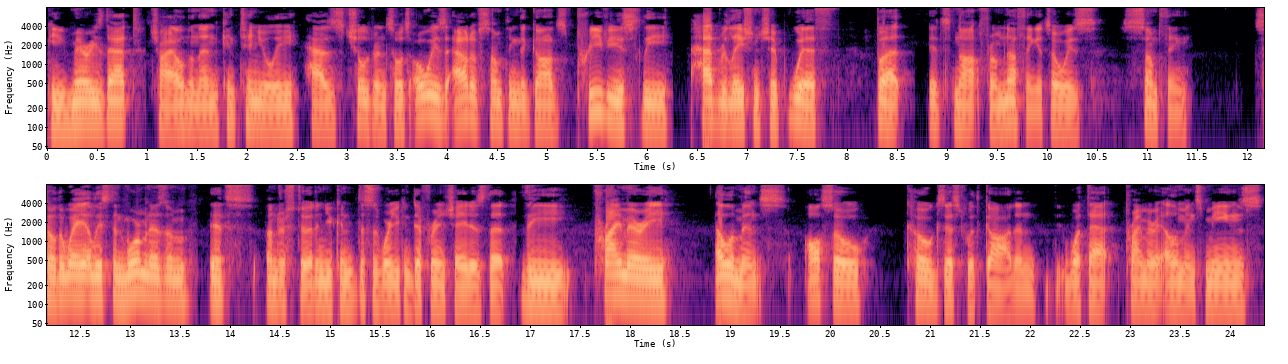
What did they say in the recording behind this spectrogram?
he marries that child and then continually has children. So it's always out of something that God's previously had relationship with, but it's not from nothing. It's always something. So the way, at least in Mormonism, it's understood, and you can this is where you can differentiate, is that the primary elements also coexist with God, and what that primary elements means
